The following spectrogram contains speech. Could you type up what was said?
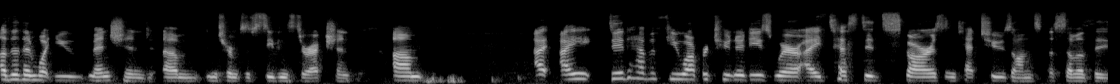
other than what you mentioned um, in terms of Stephen's direction. Um, I, I, did have a few opportunities where I tested scars and tattoos on some of the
